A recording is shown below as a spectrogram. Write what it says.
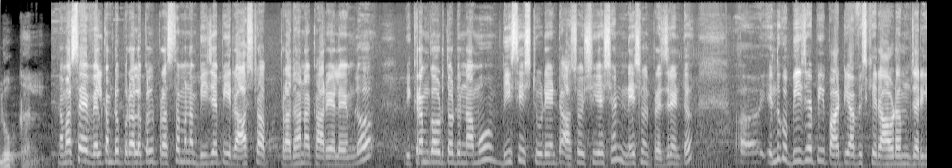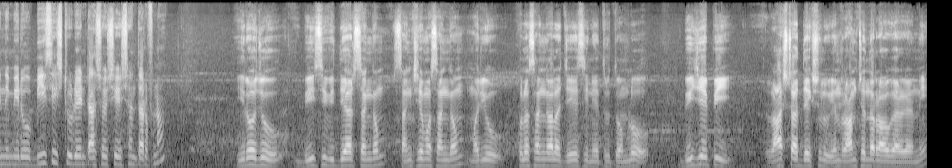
లోకల్ నమస్తే వెల్కమ్ టు పురాలోకల్ ప్రస్తుతం మనం బీజేపీ రాష్ట్ర ప్రధాన కార్యాలయంలో విక్రమ్ గౌడ్ తోటి ఉన్నాము BC student association national president ఎందుకు బీజేపీ పార్టీ ఆఫీస్కి రావడం జరిగింది మీరు బీసీ స్టూడెంట్ అసోసియేషన్ తరఫున? ఈరోజు బీసీ విద్యార్థి సంఘం సంక్షేమ సంఘం మరియు కుల సంఘాల జేఏసీ నేతృత్వంలో బీజేపీ రాష్ట్ర అధ్యక్షులు ఎన్ రామచంద్రరావు గారు గారిని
